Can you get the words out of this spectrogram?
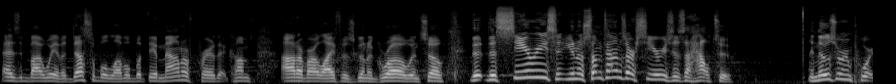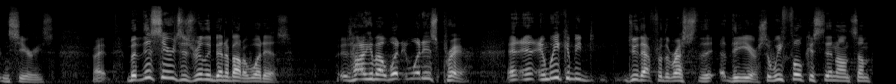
as by way of a decibel level, but the amount of prayer that comes out of our life is going to grow. And so the, the series, you know, sometimes our series is a how-to, and those are important series, right? But this series has really been about a what is. It's talking about what, what is prayer. And, and, and, we could be do that for the rest of the, the, year. So we focused in on some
